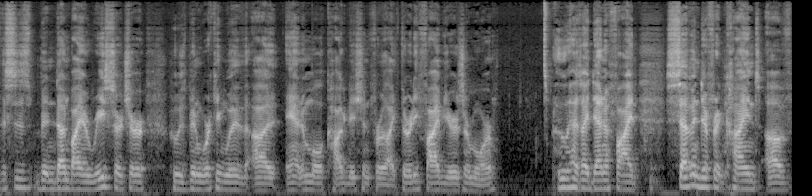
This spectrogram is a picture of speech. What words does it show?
this has been done by a researcher who's been working with uh, animal cognition for like 35 years or more, who has identified seven different kinds of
